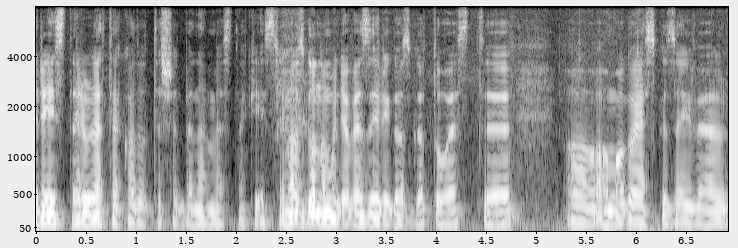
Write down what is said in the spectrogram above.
részterületek adott esetben nem vesznek észre. Én azt gondolom, hogy a vezérigazgató ezt ö, a, a maga eszközeivel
